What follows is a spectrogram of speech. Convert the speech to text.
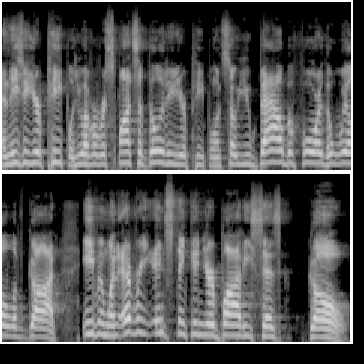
And these are your people. You have a responsibility to your people. And so you bow before the will of God, even when every instinct in your body says, go.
